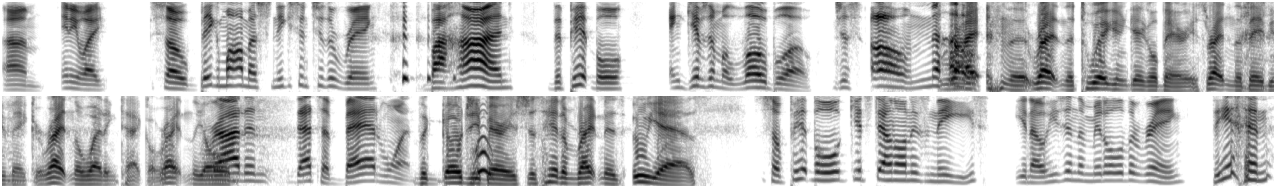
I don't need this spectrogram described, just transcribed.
Um. Anyway, so Big Mama sneaks into the ring behind the pit bull and gives him a low blow. Just oh no! Right in the right in the twig and giggle berries, right in the baby maker, right in the wedding tackle, right in the old Right in. That's a bad one. the goji Woo. berries. Just hit him right in his ooyahs. So Pitbull gets down on his knees. You know, he's in the middle of the ring. Then,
